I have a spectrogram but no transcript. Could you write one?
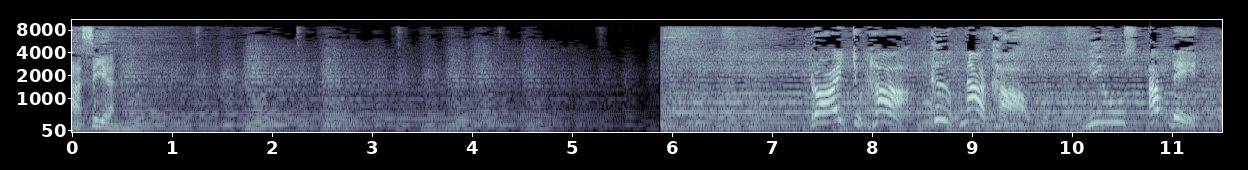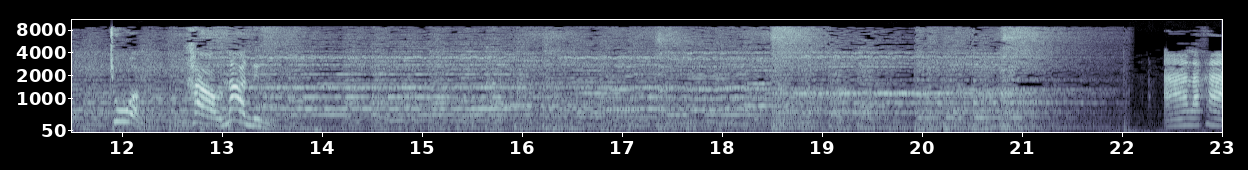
อาเซียนร้อยจุดห้าคืบหน้าข่าว News อัปเดตช่วงข่าวหน้าหนึ่งอาละค่ะ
